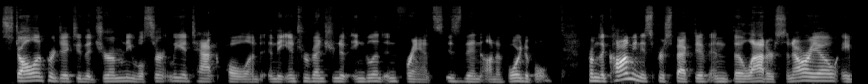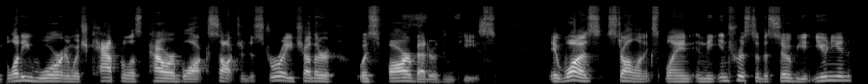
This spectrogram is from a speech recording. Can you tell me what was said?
Stalin predicted that Germany will certainly attack Poland and the intervention of England and France is then unavoidable. From the communist perspective, in the latter scenario, a bloody war in which capitalist power blocs sought to destroy each other was far better than peace. It was, Stalin explained, in the interest of the Soviet Union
